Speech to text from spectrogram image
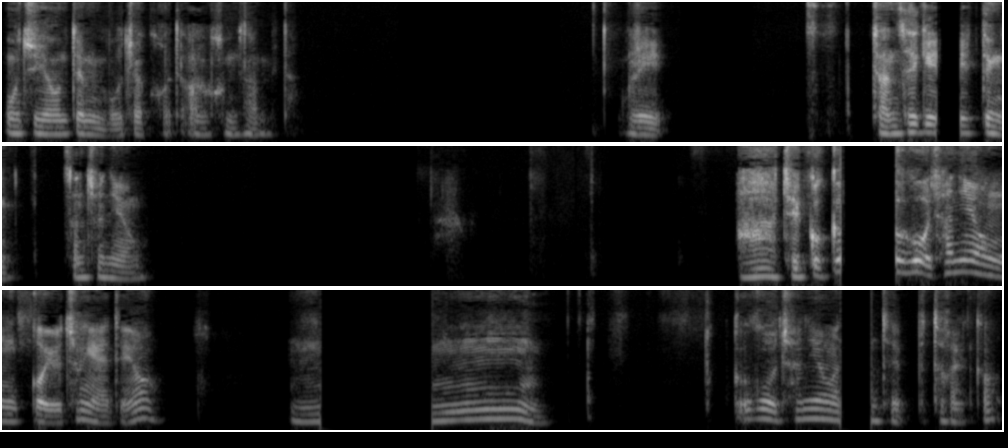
오주 영 때문에 못 잘 것 같아요. 아유 감사합니다. 우리 전 세계 1등 선천이 형. 아, 제 거 끄고 찬이 형 거 요청해야 돼요? 음, 음, 끄고 찬이 형한테 부탁할까?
